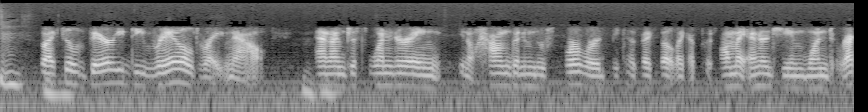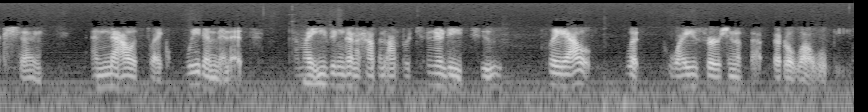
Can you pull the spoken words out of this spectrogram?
Mm-hmm. So I feel very derailed right now. Mm-hmm. And I'm just wondering, you know, how I'm going to move forward because I felt like I put all my energy in one direction. And now it's like, wait a minute. Am I mm-hmm. even going to have an opportunity to play out what Hawaii's version of that federal law will be?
